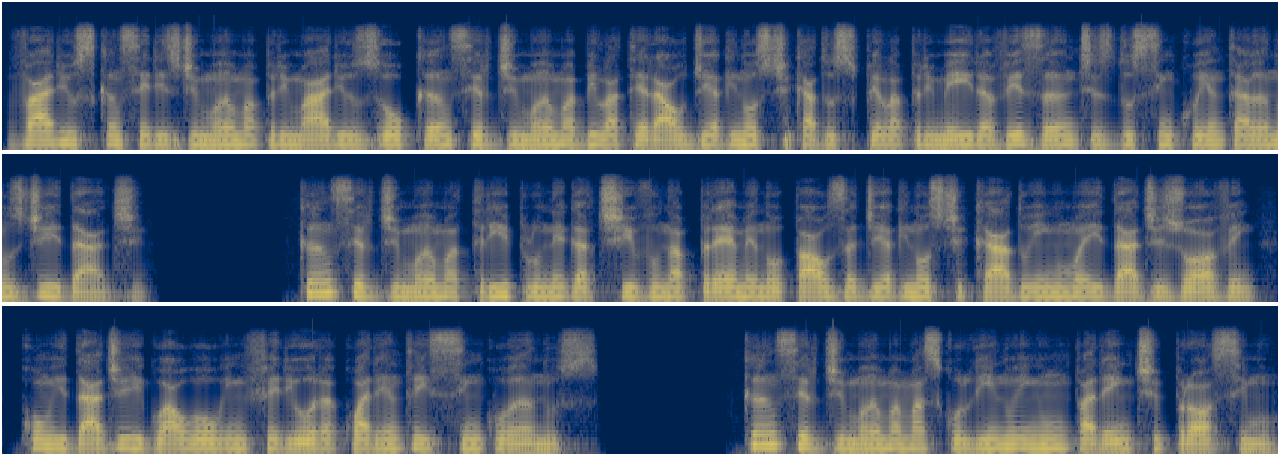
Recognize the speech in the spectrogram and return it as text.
Vários cânceres de mama primários ou câncer de mama bilateral diagnosticados pela primeira vez antes dos 50 anos de idade. Câncer de mama triplo negativo na pré-menopausa diagnosticado em uma idade jovem, com idade igual ou inferior a 45 anos. Câncer de mama masculino em um parente próximo.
